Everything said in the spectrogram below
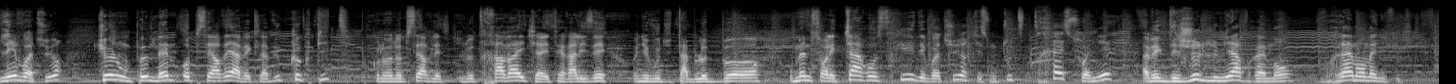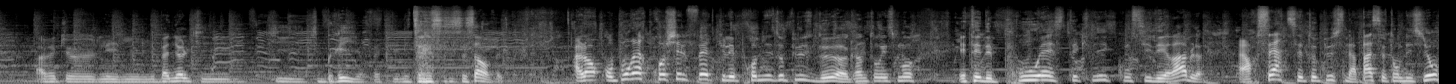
les voitures, que l'on peut même observer avec la vue cockpit, pour que l'on observe le travail qui a été réalisé au niveau du tableau de bord, ou même sur les carrosseries des voitures qui sont toutes très soignées, avec des jeux de lumière vraiment, vraiment magnifiques avec euh, les, les- les bagnoles qui, brillent en fait. c'est ça en fait. Alors on pourrait reprocher le fait que les premiers opus de euh, Gran Turismo étaient des prouesses techniques considérables. Alors certes cet opus n'a pas cette ambition,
